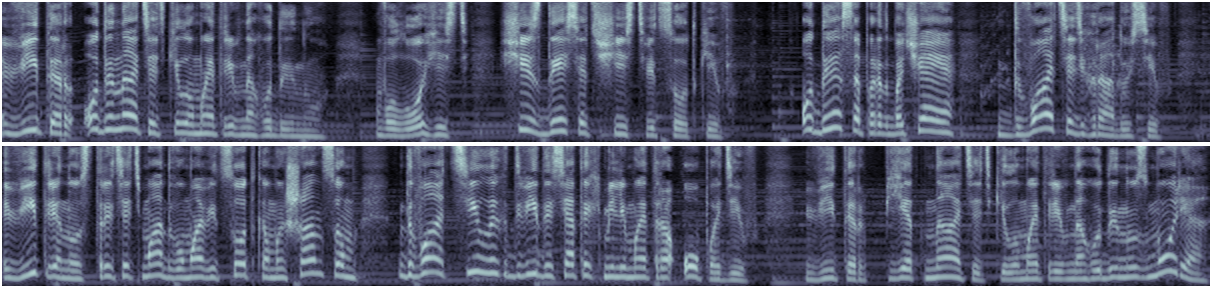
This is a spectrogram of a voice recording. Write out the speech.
вітер 11 км на годину, вологість 66%. Одеса передбачає 20 градусів, вітряно з 32% шансом 2,2 мм опадів, вітер 15 км на годину з моря,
